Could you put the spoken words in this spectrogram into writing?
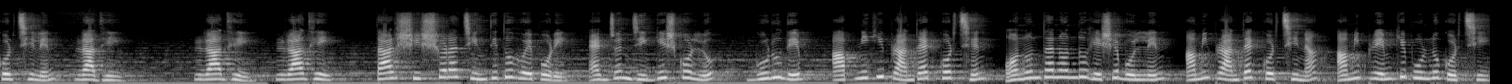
করছিলেন রাধে। রাধে রাধে, তার শিষ্যরা চিন্তিত হয়ে পড়ে। একজন জিজ্ঞেস করল, গুরুদেব, আপনি কি প্রাণত্যাগ করছেন? অনন্তানন্দ হেসে বললেন, আমি প্রাণত্যাগ করছি না, আমি প্রেমকে পূর্ণ করছি।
